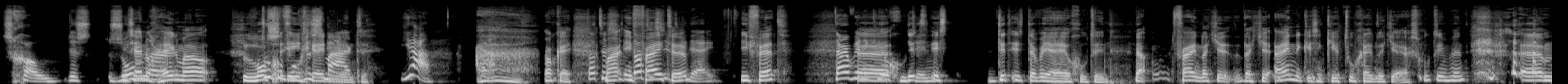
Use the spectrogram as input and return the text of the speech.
schoon. Dus die zonder... zijn nog helemaal losse ingrediënten. Ja, Ah, oké. is, Maar in dat is feite, het idee. Yvette, Daar ben ik Eh, heel goed dit in. Is, dit is, daar ben je heel goed in. Nou, fijn dat je, dat je eindelijk eens een keer toegeeft dat je ergens goed in bent. Ehm,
